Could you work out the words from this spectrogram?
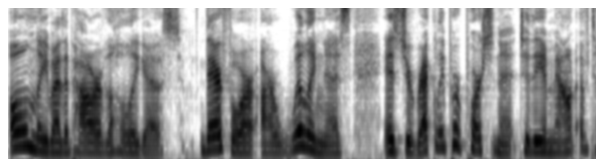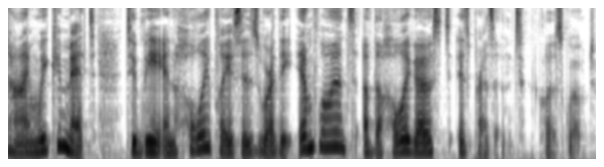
only by the power of the Holy Ghost. Therefore, our willingness is directly proportionate to the amount of time we commit to be in holy places where the influence of the Holy Ghost is present. Close quote.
